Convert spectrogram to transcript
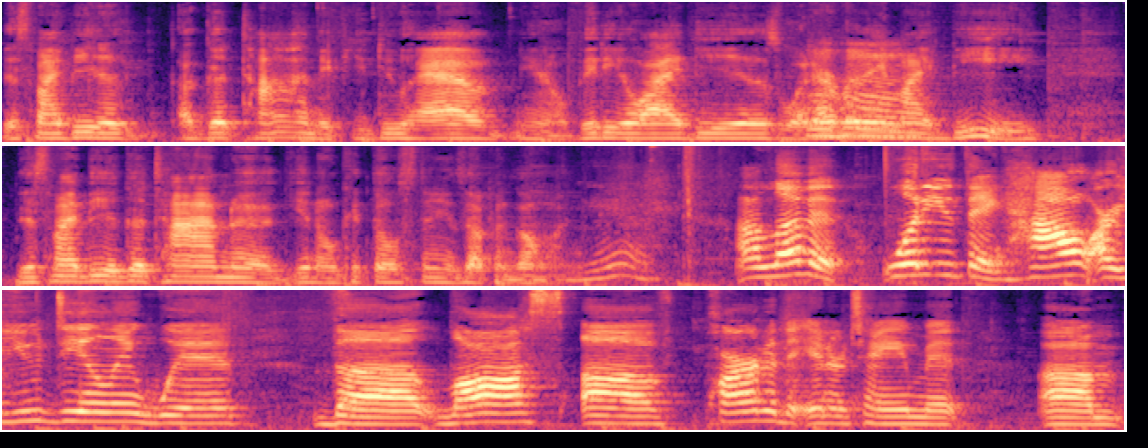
This might be a, a good time if you do have you know video ideas, whatever they Mm-hmm. might be. This might be a good time to you know get those things up and going. Yeah. I love it. What do you think? How are you dealing with the loss of part of the entertainment um,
